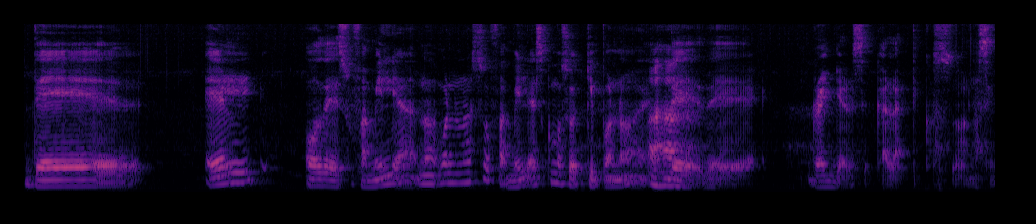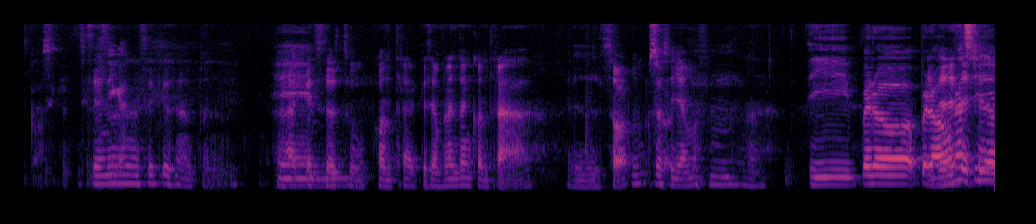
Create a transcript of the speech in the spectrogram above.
de él o de su familia. No, bueno, no es su familia, es como su equipo, ¿no? Ajá. De, de Rangers Galácticos, o no sé cómo se, se Sí, les no, diga. no sé qué pues, ajá, que Em, es tu contra, que se enfrentan contra el Zor, ¿no? ¿Cómo se llama? Ajá. Y, pero, pero y aún así, chido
